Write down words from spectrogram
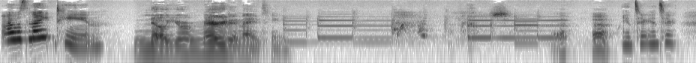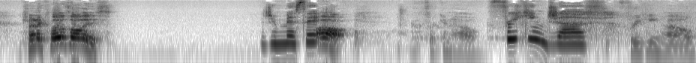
I was 19. No, you were married at 19. oh Uh, uh, Answer, answer. trying to close all these. Did you miss it? Oh, freaking hoe. Freaking Jeff. Freaking hoe.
